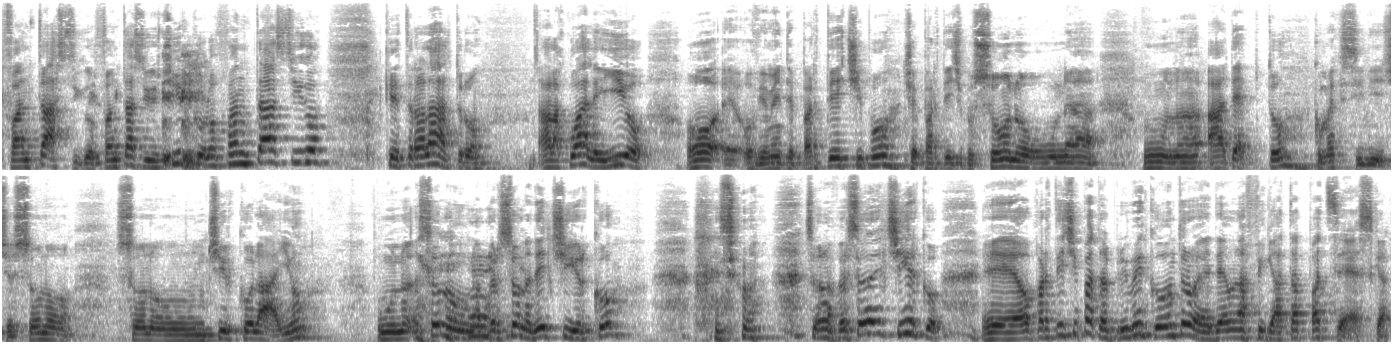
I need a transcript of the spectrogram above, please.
fantastico, fantastico, circolo fantastico che tra l'altro alla quale io ho, eh, ovviamente partecipo, cioè partecipo, sono una, un adepto, come si dice, sono, sono un circolaio, un, sono una persona del circo. Sono, una persona del circo e ho partecipato al primo incontro ed è una figata pazzesca.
